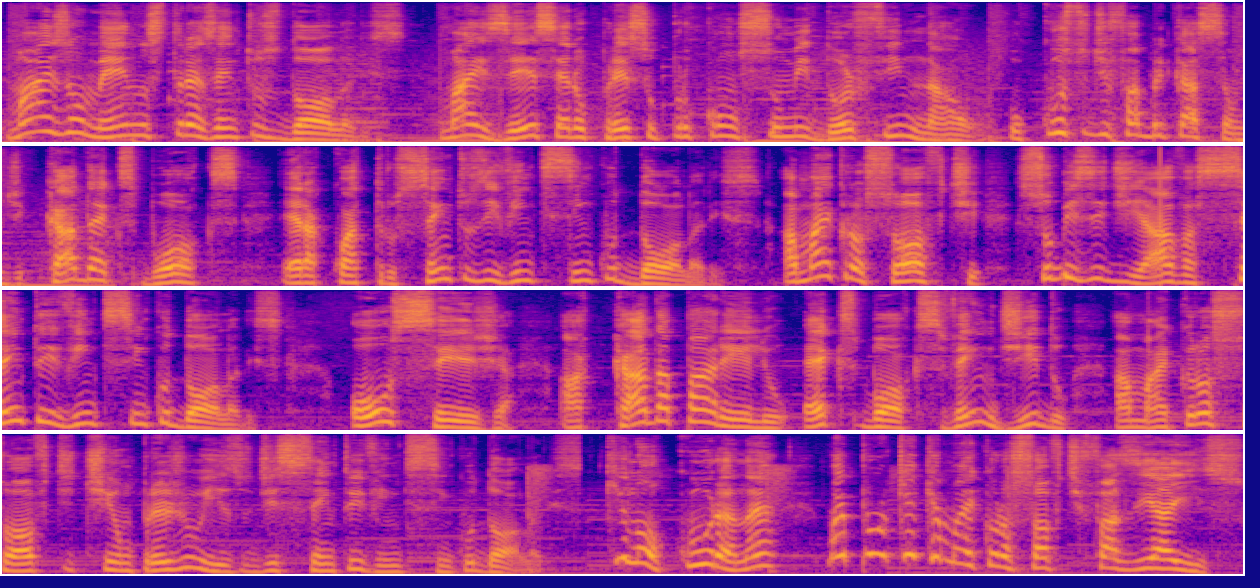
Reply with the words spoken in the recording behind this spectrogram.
mais ou menos 300 dólares mas esse era o preço para o consumidor final. O custo de fabricação de cada Xbox era 425 dólares. A Microsoft subsidiava 125 dólares. Ou seja, a cada aparelho Xbox vendido, a Microsoft tinha um prejuízo de 125 dólares. Que loucura, né? Mas por que, que a Microsoft fazia isso?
